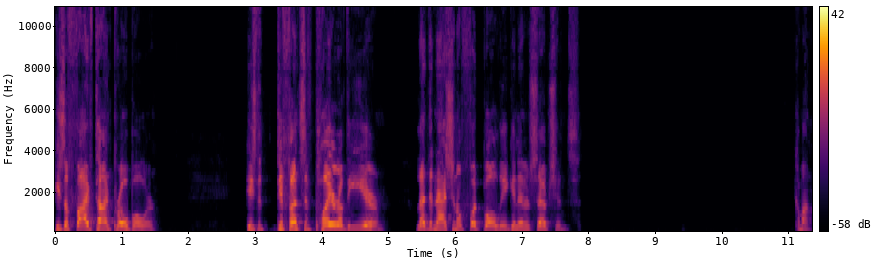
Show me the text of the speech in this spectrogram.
He's a five-time Pro Bowler. He's the defensive player of the year, led the National Football League in interceptions. Come on.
